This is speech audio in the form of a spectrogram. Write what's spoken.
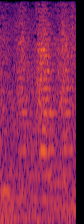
Thank you.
